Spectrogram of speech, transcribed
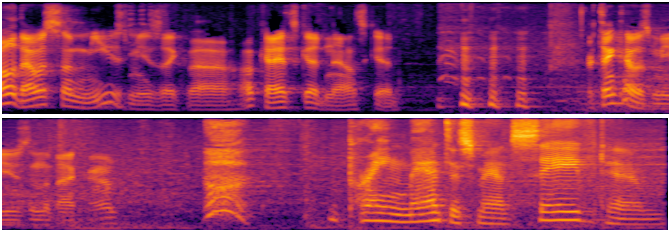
Oh, that was some Muse music though. Okay, it's good now. It's good. I think that was Muse in the background. Praying Mantis man saved him.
